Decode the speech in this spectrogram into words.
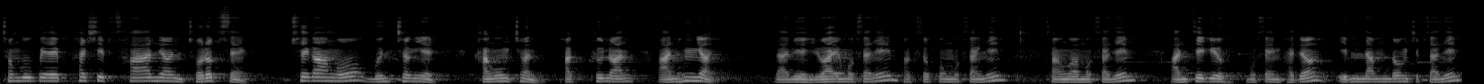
1984년 졸업생 최강호 문청일 강홍천 박근환 안흥년 그다음에 유하영 목사님 박석봉 목사님 장원 목사님 안태규 목사님 가정 임남동 집사님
